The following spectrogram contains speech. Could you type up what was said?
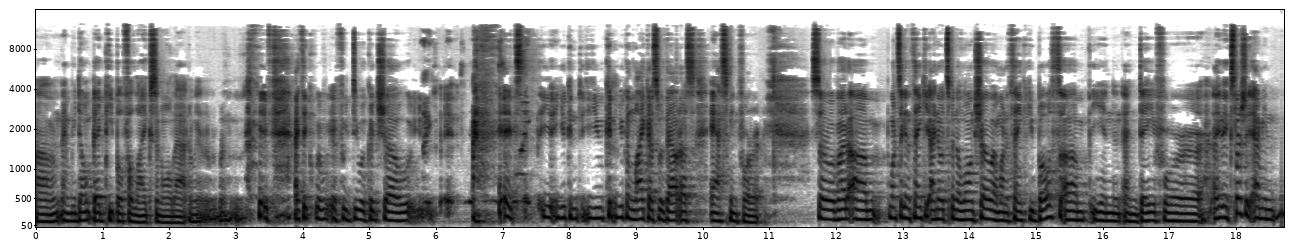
um, and we don't beg people for likes and all that. We- we- If, I think if we do a good show, it's you, you can you can you can like us without us asking for it. So, but um, once again, thank you. I know it's been a long show. I want to thank you both, um, Ian and Dave, for I mean, especially. I mean,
